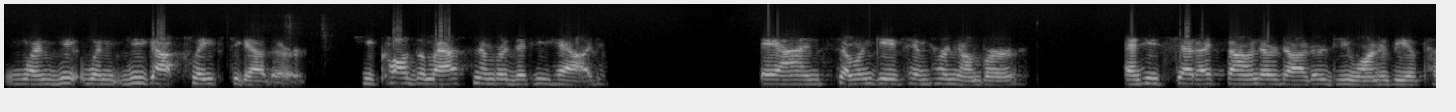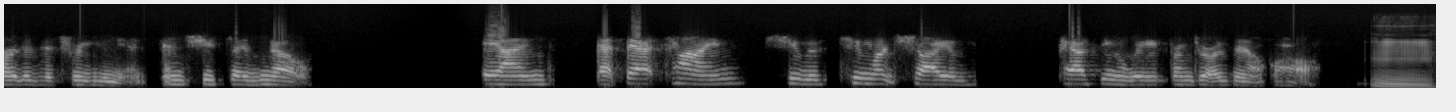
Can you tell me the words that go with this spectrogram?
when we when we got placed together. He called the last number that he had, and someone gave him her number, and he said, "I found our daughter. Do you want to be a part of this reunion?" And she said no. And at that time, she was two months shy of passing away from drugs and alcohol. Mm.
